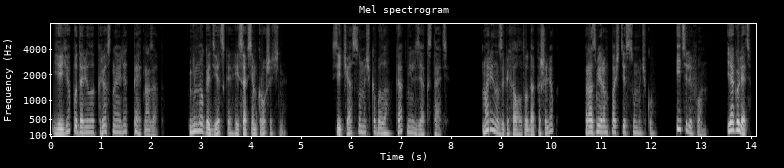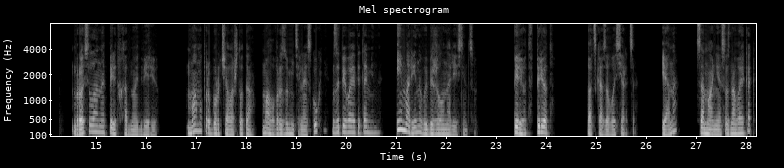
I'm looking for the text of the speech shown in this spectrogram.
Ее подарила крестная лет пять назад. Немного детская и совсем крошечная. Сейчас сумочка была как нельзя кстати. Марина запихала туда кошелек, размером почти с сумочку, и телефон. «Я гулять!» — бросила она перед входной дверью. Мама пробурчала что-то маловразумительное с кухни, запивая витамины, и Марина выбежала на лестницу. «Вперед, вперед!» — подсказывало сердце. И она, сама не осознавая как,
